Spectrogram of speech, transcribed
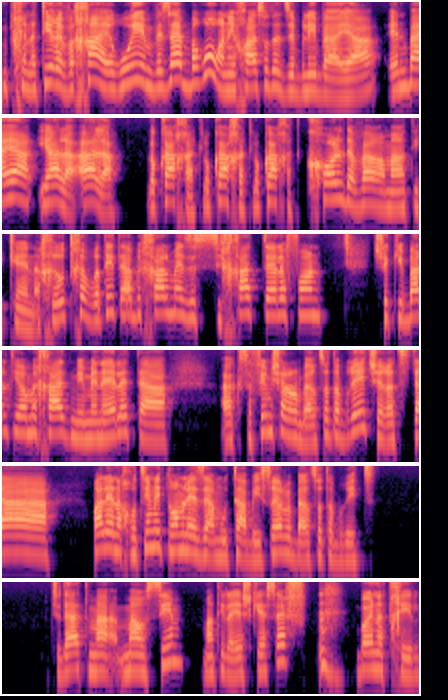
מבחינתי רווחה, אירועים וזה, ברור, אני יכולה לעשות את זה בלי בעיה, אין בעיה, יאללה, הלאה, לוקחת, לוקחת, לוקחת, כל דבר אמרתי כן. אחריות חברתית היה בכלל מאיזה שיחת טלפון שקיבלתי יום אחד ממנהלת הכספים שלנו בארצות הברית, שרצתה, אמרה לי, אנחנו רוצים לתרום לאיזה עמותה בישראל ובארצות הברית. את יודעת מה, מה עושים? אמרתי לה, יש כסף? בואי נתחיל.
